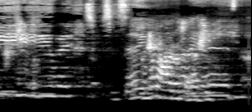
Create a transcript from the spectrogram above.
依偎，从此再也不夜天黑。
